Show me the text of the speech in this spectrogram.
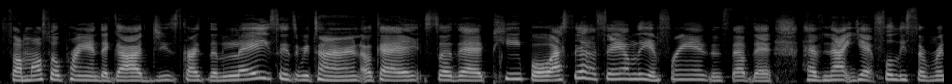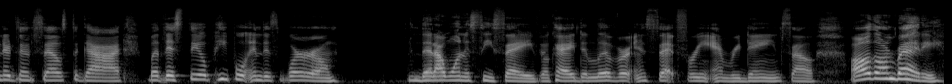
So I'm also praying that God, Jesus Christ, delays his return, okay? So that people, I still have family and friends and stuff that have not yet fully surrendered themselves to God, but there's still people in this world that I want to see saved, okay? Deliver and set free and redeemed. So, although I'm ready,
